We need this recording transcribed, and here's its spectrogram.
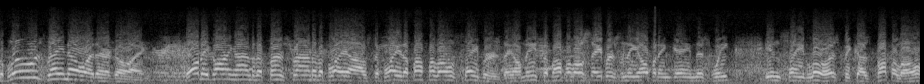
The Blues, they know where they're going. They'll be going on to the first round of the playoffs to play the Buffalo Sabres. They'll meet the Buffalo Sabres in the opening game this week in St. Louis because Buffalo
